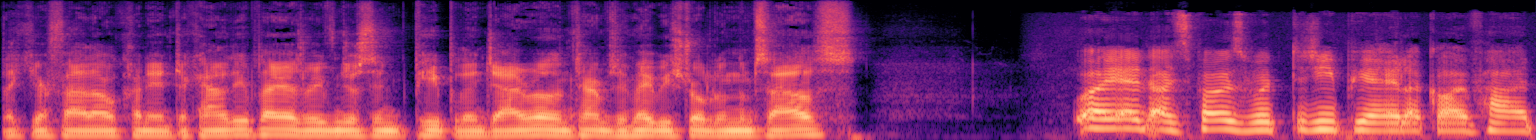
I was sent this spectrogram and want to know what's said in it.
like your fellow kind of intercounty players or even just in people in general in terms of maybe struggling themselves? Well, yeah, I suppose with the GPA, like I've had,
